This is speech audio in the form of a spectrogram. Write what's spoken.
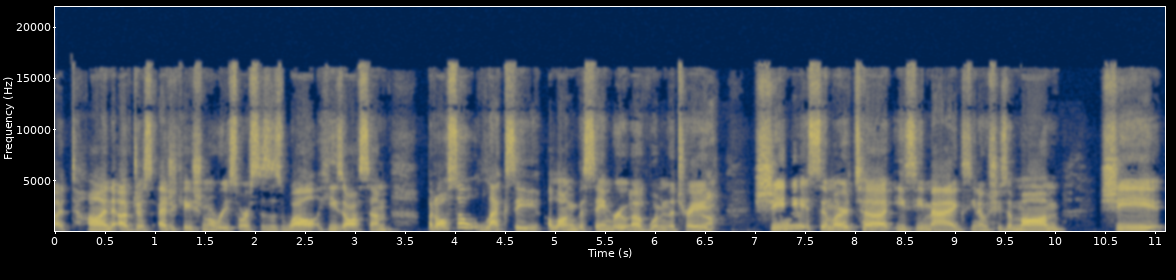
a ton of just educational resources as well. He's awesome. But also Lexi along the same route mm-hmm. of Women in the Trade. Yeah she similar to EC Mags, you know, she's a mom. She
